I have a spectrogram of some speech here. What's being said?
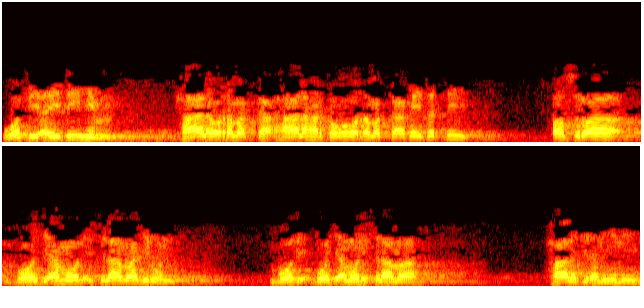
وفي أيديهم حال ور مكة حال هركوا ور مكة كيستي أسرى بوج أمول إسلاما جرون. بوج أمول إسلاما حال جرانيني.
